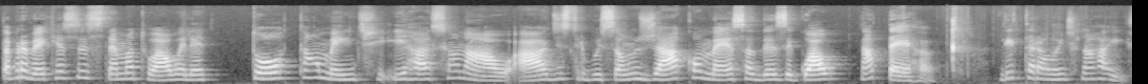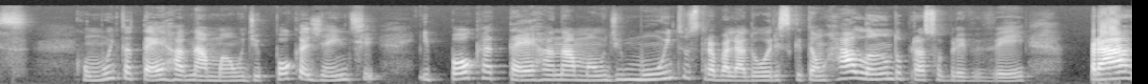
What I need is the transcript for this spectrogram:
dá para ver que esse sistema atual ele é totalmente irracional. A distribuição já começa desigual na terra, literalmente na raiz com muita terra na mão de pouca gente e pouca terra na mão de muitos trabalhadores que estão ralando para sobreviver, para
